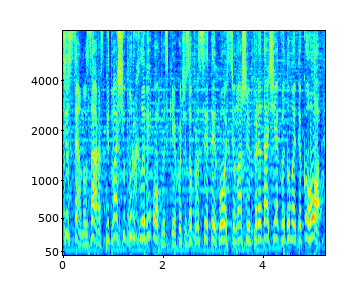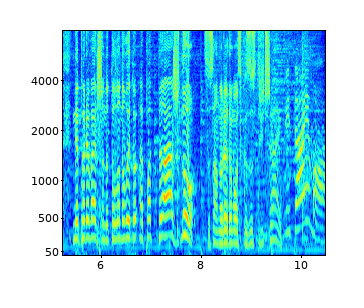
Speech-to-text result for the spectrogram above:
Цю сцену зараз під ваші бурхливі оплески я хочу запросити гостю нашої передачі. Як ви думаєте, кого неперевершену, талановиту, епатажну Сусану Редомовську зустрічають? Вітаємо!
